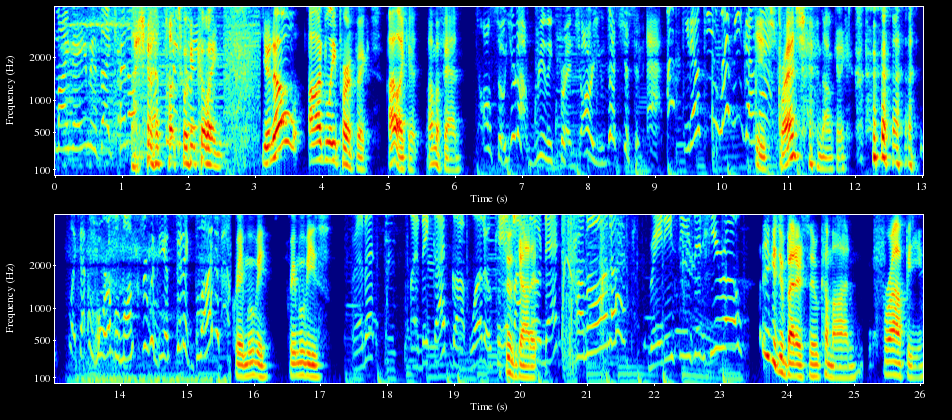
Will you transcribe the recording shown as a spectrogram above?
My name is I cannot. I cannot stop twinkling. You know, oddly perfect. I like it. I'm a fan. Also, you're not really French, are you? That's just an act. Okie dokie, let me go He's next. French? no, I'm kidding. Like that horrible monster with the acidic blood? Great movie. Great movies. Ribbit, I think I've got one. Okay, Tsu's if got go it. next. Come on up. Rainy season hero. You can do better, Tsu. Come on. Froppy.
